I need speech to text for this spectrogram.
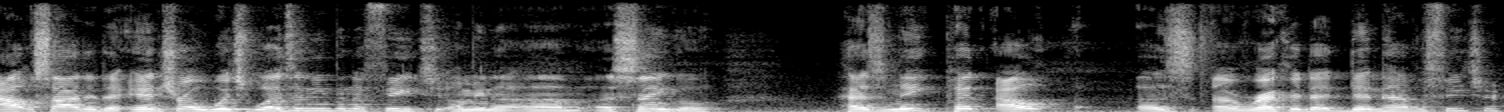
outside of the intro, which wasn't even a feature. I mean, a, um, a single. Has Meek put out a record that didn't have a feature?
